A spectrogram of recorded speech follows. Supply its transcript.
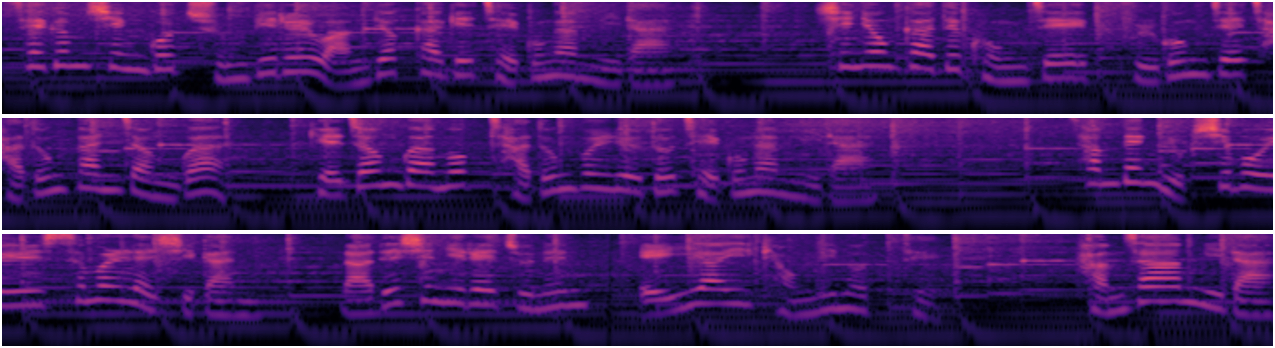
세금 신고 준비를 완벽하게 제공합니다. 신용카드 공제, 불공제 자동 판정과 계정 과목 자동 분류도 제공합니다. 365일 24시간 나 대신 일해주는 AI 격리 노트. 감사합니다.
